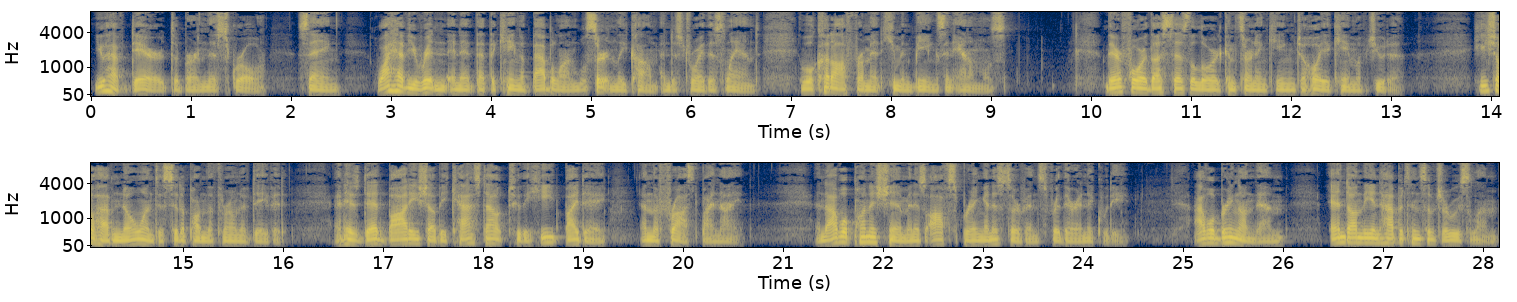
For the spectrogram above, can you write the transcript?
You have dared to burn this scroll, saying, Why have you written in it that the king of Babylon will certainly come and destroy this land, and will cut off from it human beings and animals? Therefore thus says the Lord concerning King Jehoiakim of Judah, He shall have no one to sit upon the throne of David, and his dead body shall be cast out to the heat by day and the frost by night. And I will punish him and his offspring and his servants for their iniquity. I will bring on them, and on the inhabitants of Jerusalem,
